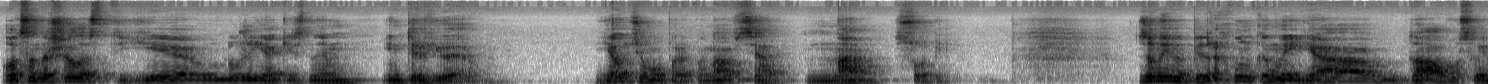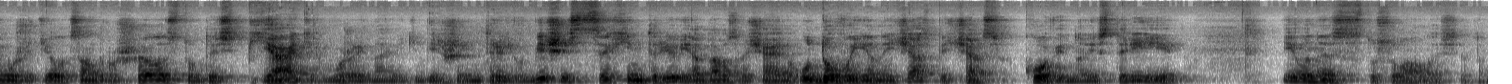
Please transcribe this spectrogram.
Олександр Шелест є дуже якісним інтерв'юером. Я у цьому переконався на собі. За моїми підрахунками, я дав у своєму житті Олександру Шелесту десь 5, а може і навіть більше інтерв'ю. Більшість цих інтерв'ю я дав, звичайно, у довоєнний час під час ковідної істерії, і вони стосувалися там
